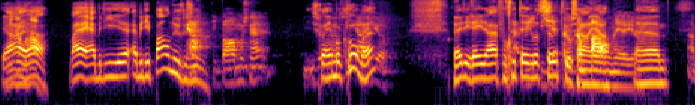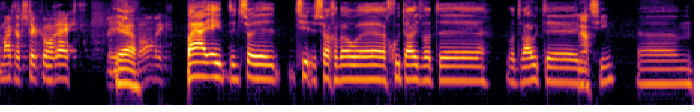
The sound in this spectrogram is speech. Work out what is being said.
Ja, ja. Maar ja, hebben die, eh, hebben die paal nu gezien? Ja, die paal moest naar... Die is gewoon helemaal krom, hè? Nee, die reden daar even goed Ja, tegen die- dat er stootkus een aan, ja. paal neer, joh. Ehm, Hij maakt dat stuk gewoon recht. Ja. Levensgevaarlijk. maar ja, het, eh, het zag er wel eh, goed uit wat, eh, wat Wout eh, liet Ja. zien. Ehm, ik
